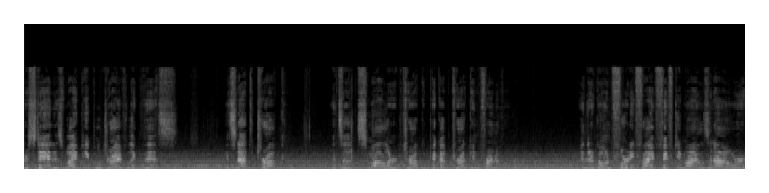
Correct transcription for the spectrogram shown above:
Understand is why people drive like this. It's not the truck. It's a smaller truck, a pickup truck in front of them. And they're going 45, 50 miles an hour.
